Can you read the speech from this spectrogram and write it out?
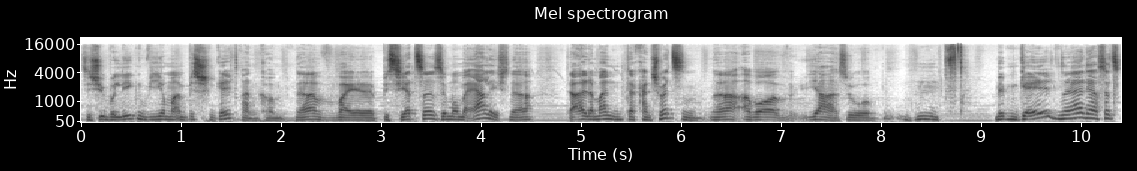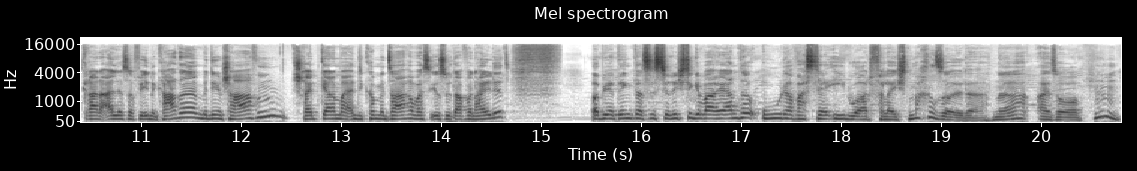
sich überlegen, wie hier mal ein bisschen Geld rankommt. Ne? Weil bis jetzt, sind wir mal ehrlich, ne? der alte Mann, der kann schwätzen. Ne? Aber ja, so hm, mit dem Geld, ne? der setzt gerade alles auf eine Karte mit den Schafen. Schreibt gerne mal in die Kommentare, was ihr so davon haltet ob ihr denkt, das ist die richtige Variante oder was der Eduard vielleicht machen sollte. Ne? Also, hm,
